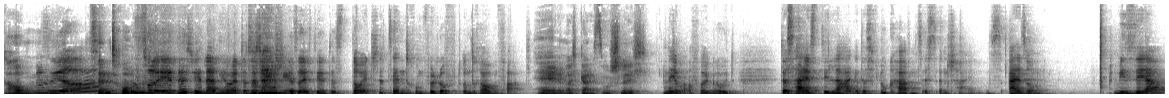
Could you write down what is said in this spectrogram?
Ja. Raumzentrum. So ähnlich. Wir lernen hier heute total viel, sag ich dir. Das Deutsche Zentrum für Luft- und Raumfahrt. Hey, da war ich gar nicht so schlecht. Nee, war voll gut. Das heißt, die Lage des Flughafens ist entscheidend. Also, wie sehr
